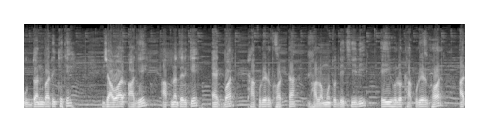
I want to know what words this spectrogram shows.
উদ্যানবাটি থেকে। যাওয়ার আগে আপনাদেরকে একবার ঠাকুরের ঘরটা ভালো মতো দেখিয়ে দিই। এই হলো ঠাকুরের ঘর। আর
